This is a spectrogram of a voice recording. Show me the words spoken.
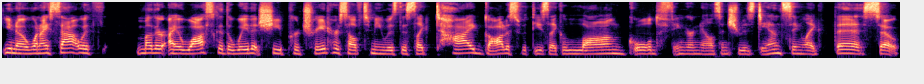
you know, when I sat with Mother Ayahuasca, the way that she portrayed herself to me was this like Thai goddess with these like long gold fingernails and she was dancing like this. So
